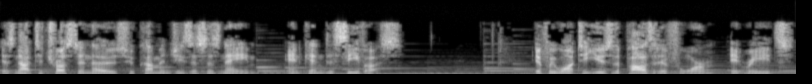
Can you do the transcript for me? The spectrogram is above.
is not to trust in those who come in Jesus' name and can deceive us. If we want to use the positive form, it reads,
